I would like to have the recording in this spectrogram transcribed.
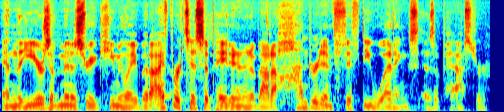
and the years of ministry accumulate. But I've participated in about 150 weddings as a pastor.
